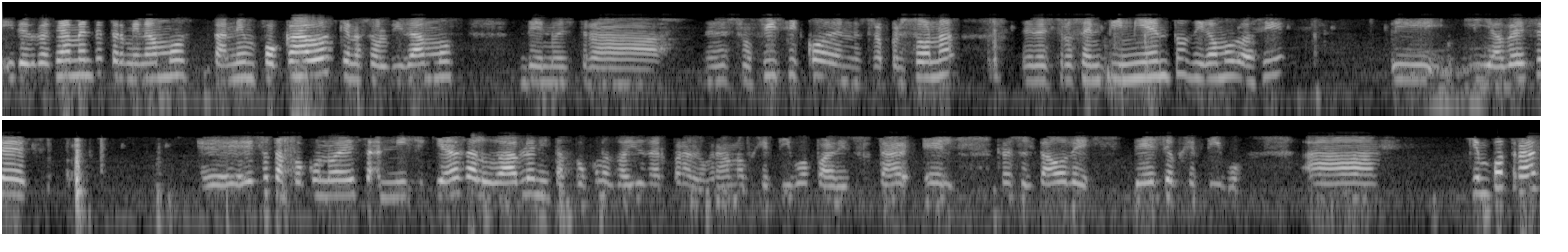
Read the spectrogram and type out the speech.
y desgraciadamente terminamos tan enfocados que nos olvidamos de nuestra de nuestro físico, de nuestra persona, de nuestros sentimientos, digámoslo así, y, y a veces eh, eso tampoco no es ni siquiera saludable ni tampoco nos va a ayudar para lograr un objetivo, para disfrutar el resultado de, de ese objetivo. Ah, tiempo atrás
